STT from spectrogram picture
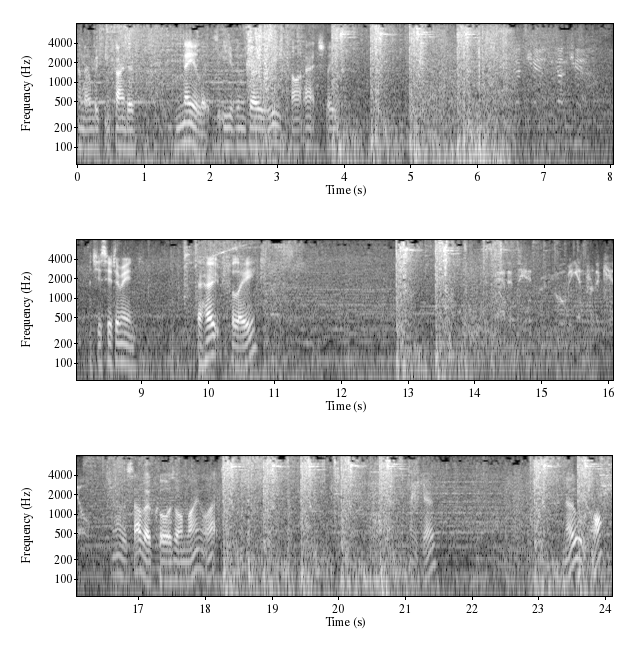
and then we can kind of nail it even though we can't actually do you see what I mean? So hopefully Bandits hit. Moving the kill. now salvo core is online, well that's there you go. No lock?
